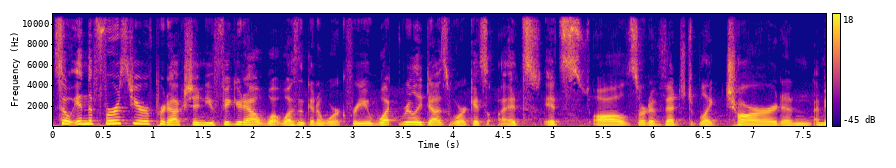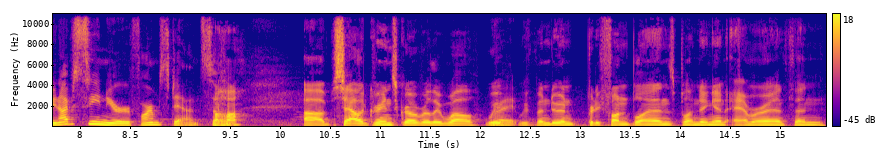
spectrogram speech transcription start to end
so in the first year of production, you figured out what wasn't going to work for you. What really does work? It's it's it's all sort of vegetable like chard, and I mean I've seen your farm stand. So uh-huh. Uh, salad greens grow really well. We, Right. We've been doing pretty fun blends, blending in amaranth and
